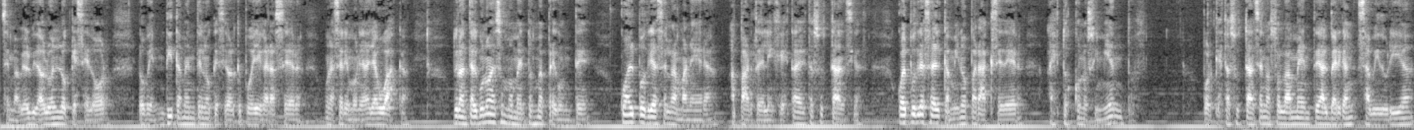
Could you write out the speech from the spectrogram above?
se me había olvidado lo enloquecedor, lo benditamente enloquecedor que puede llegar a ser una ceremonia de ayahuasca, durante algunos de esos momentos me pregunté cuál podría ser la manera, aparte de la ingesta de estas sustancias, cuál podría ser el camino para acceder a estos conocimientos. Porque estas sustancias no solamente albergan sabiduría,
